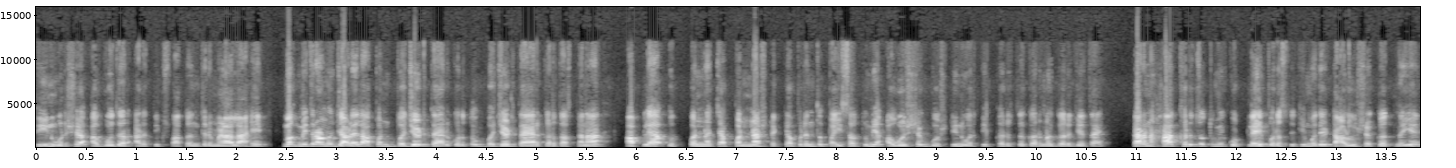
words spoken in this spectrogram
तीन वर्ष अगोदर आर्थिक स्वातंत्र्य मिळालं आहे. मग मित्रांनो ज्यावेळेला आपण बजेट तयार करतो बजेट तयार करत असताना आपल्या उत्पन्नाच्या पन्नास टक्क्यापर्यंत पैसा तुम्ही आवश्यक गोष्टींवरती खर्च करणं गरजेचं आहे. कारण हा खर्च तुम्ही कुठल्याही परिस्थितीमध्ये टाळू शकत नाहीये.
